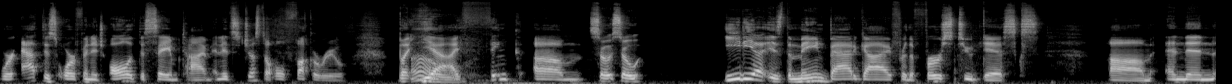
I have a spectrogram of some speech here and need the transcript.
we're at this orphanage all at the same time and it's just a whole fuckaroo but yeah Oh. i think um so so Edea is the main bad guy for the first two discs um and then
